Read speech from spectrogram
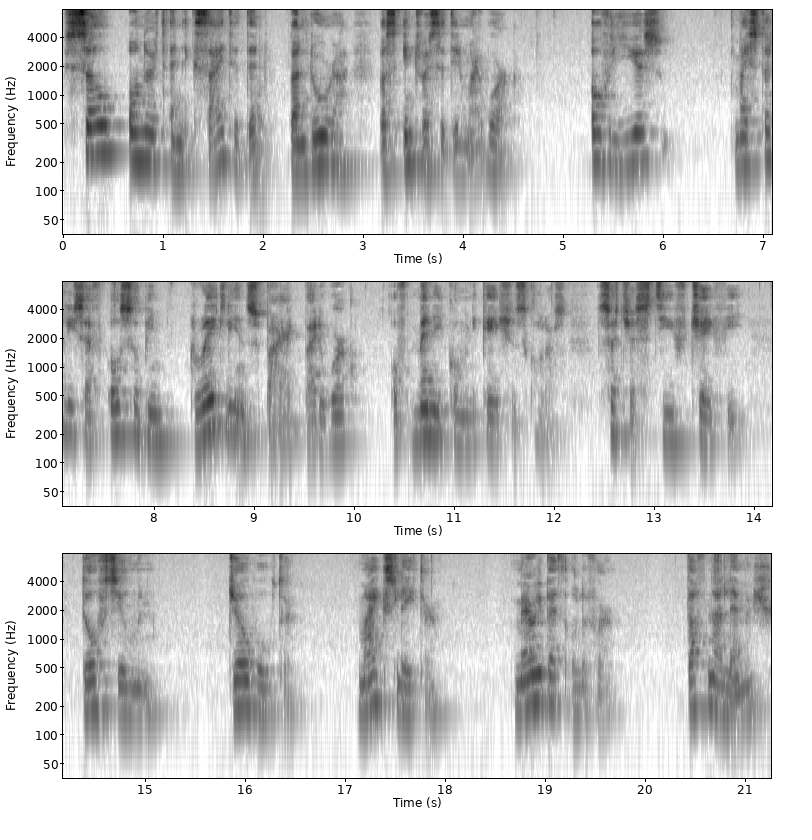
so honored and excited that Bandura was interested in my work. Over the years, my studies have also been greatly inspired by the work of many communication scholars, such as Steve Chaffee, Dolf Zillmann, Joe Walther, Mike Slater, Mary Beth Oliver, Dafna Lemish,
